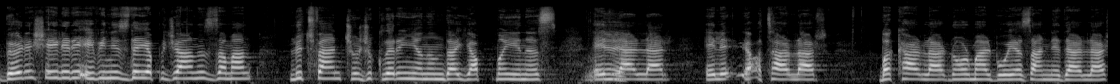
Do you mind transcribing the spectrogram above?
böyle şeyleri evinizde yapacağınız zaman lütfen çocukların yanında yapmayınız. Ellerler, ele atarlar, bakarlar, normal boya zannederler.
